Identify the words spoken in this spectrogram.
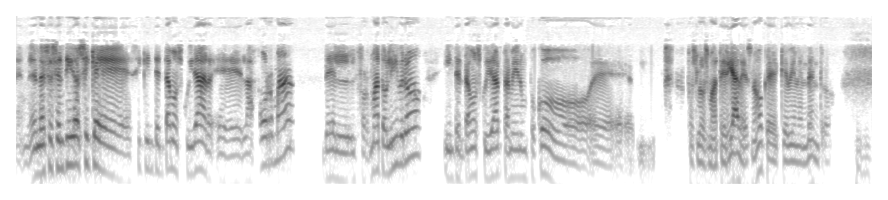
en, en, ese sentido sí que sí que intentamos cuidar eh, la forma del formato libro, intentamos cuidar también un poco eh, pues los materiales, ¿no? Que, que vienen dentro. Uh -huh.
